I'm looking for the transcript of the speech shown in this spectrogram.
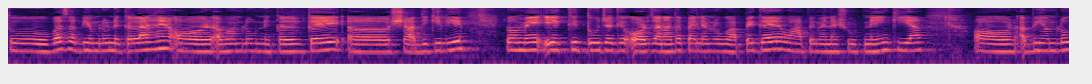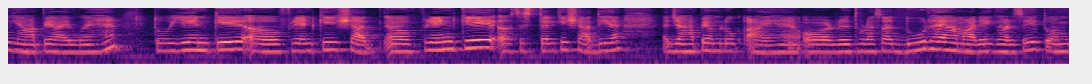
तो बस अभी हम लोग निकल आए हैं और अब हम लोग निकल गए शादी के लिए। तो हमें एक दो जगह और जाना था। पहले हम लोग वहाँ पे गए, वहाँ पे मैंने शूट नहीं किया। और अभी हम लोग यहाँ पे आए हुए हैं। तो ये इनके फ्रेंड की शादी फ्रेंड के सिस्टर की शादी है, जहाँ पे हम लोग आए हैं और थोड़ा सा दूर है हमारे घर से तो हम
